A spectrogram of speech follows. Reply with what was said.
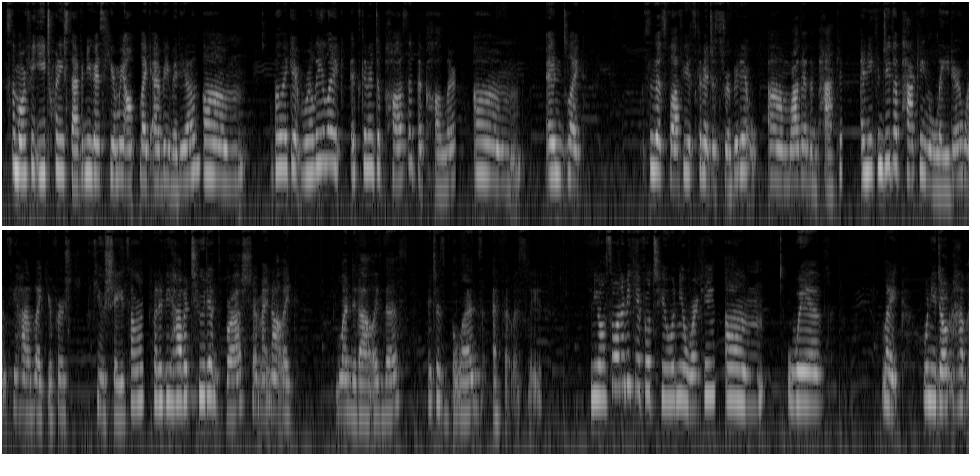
It's the Morphe E27. You guys hear me on, like, every video. Um, but, like, it really, like, it's to deposit the color. Um, and, like, since it's fluffy, it's to distribute it, um, rather than pack it. And you can do the packing later once you have, like, your first few shades on. But if you have a too dense brush, it might not, like, blend it out like this. It just blends effortlessly. And you also want to be careful too when you're working um, with like when you don't have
